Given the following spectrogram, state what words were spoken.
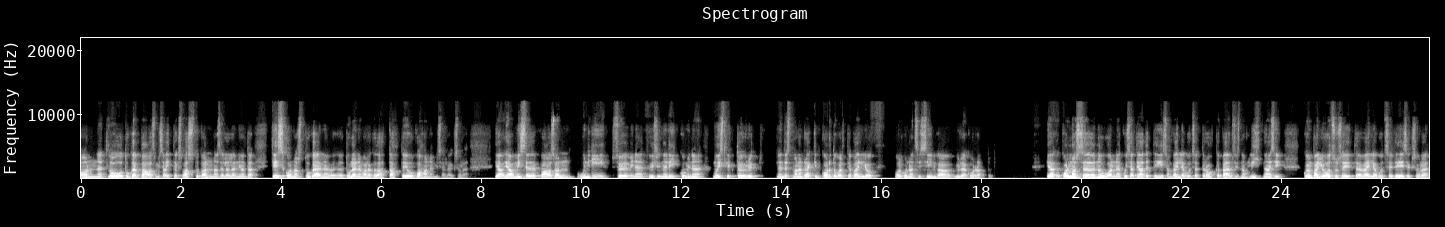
on, et loo tugev baas, mis aitaks vastu panna sellele nii-öelda keskkonnast tugenev, tulenevale ka tahtejõu kahanemisele, eks ole. ja, ja mis see baas on? uni, söömine, füüsiline liikumine, mõistlik töörütm. Nendest ma olen rääkinud korduvalt ja palju, olgu nad siis siin ka üle korratud ja kolmas äh, nõuanne, kui sa tead, et ees on väljakutsete rohke päev, siis noh, lihtne asi kui on palju otsuseid, äh, väljakutseid ees, eks ole,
